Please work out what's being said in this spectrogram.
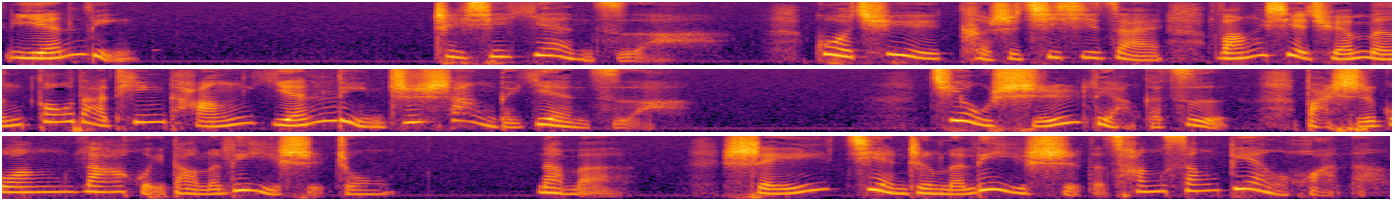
檐岭。这些燕子啊。过去可是栖息在王谢全门高大厅堂檐岭之上的燕子啊。旧时两个字，把时光拉回到了历史中。那么，谁见证了历史的沧桑变化呢？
